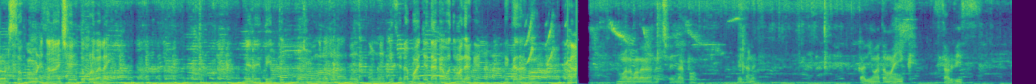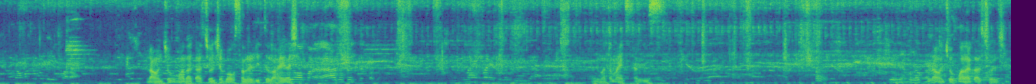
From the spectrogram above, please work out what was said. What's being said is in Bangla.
রোড শো কম্পিটিশান আছে দুপুরবেলায়। যেতে যেতে বন্ধুরা চলে আসবে সামনে কি সেটা বাজে দেখাবো তোমাদেরকে। দেখতে থাকো। মাল বাঁধা হচ্ছে, দেখো, এখানে। কালীমাতা মাইক সার্ভিস রাউন্ড চোখ বাঁধা কাজ চলছে বক্স অলরেডি তোলা হয়ে গেছে। কালীমাতা মাইক সার্ভিস রাউন্ড চোখ বাঁধা কাজ চলছে।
